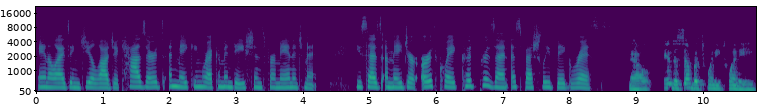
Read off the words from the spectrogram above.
analyzing geologic hazards, and making recommendations for management. He says a major earthquake could present especially big risks. Now, in December 2020,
